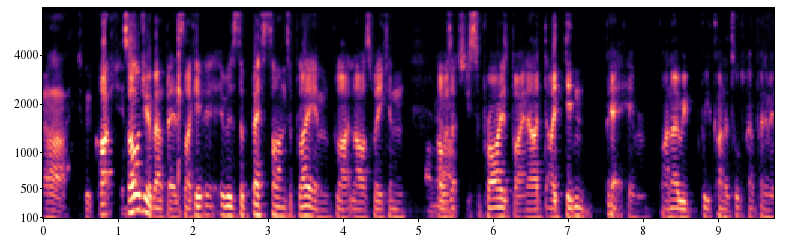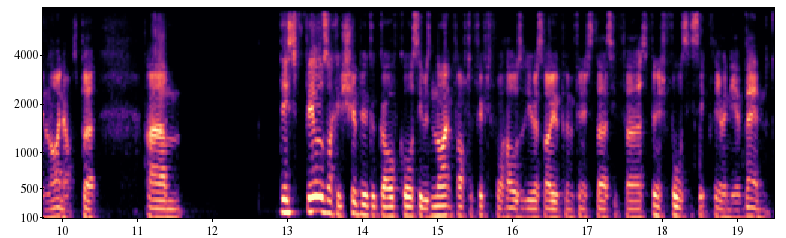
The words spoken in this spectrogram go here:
Ah, it's a good question. I told you about Bez. Like it, it was the best time to play him like last week, and I I was actually surprised by it. And I, I didn't bet him. I know we we kind of talked about putting him in lineups, but um, this feels like it should be a good golf course. He was ninth after 54 holes at the US Open, finished 31st, finished 46th here in the event.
